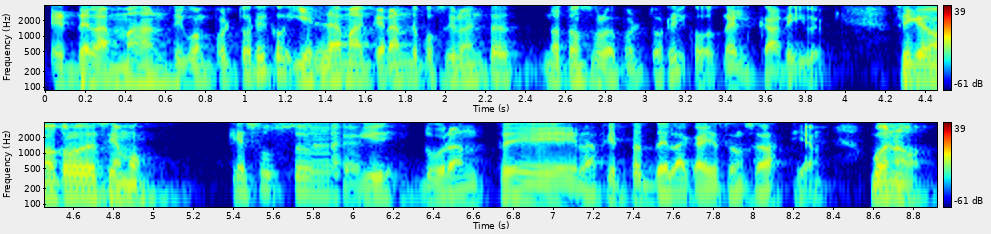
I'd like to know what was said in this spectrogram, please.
es de las más antiguas en Puerto Rico y es la más grande posiblemente, no tan solo de Puerto Rico, del Caribe. Así que nosotros decíamos, ¿qué sucede aquí durante las fiestas de la calle San Sebastián? Bueno,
